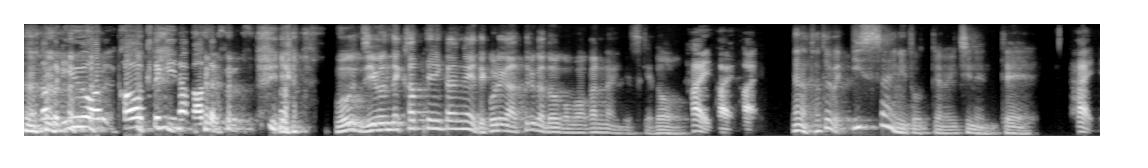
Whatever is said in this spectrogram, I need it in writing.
なんか理由ある科学的になんかあったりするんですいや、もう自分で勝手に考えてこれが合ってるかどうかもわかんないんですけど、はい、はい、はい。なんか例えば1歳にとっての1年ってはい、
